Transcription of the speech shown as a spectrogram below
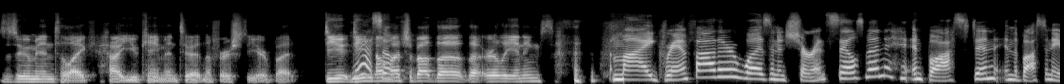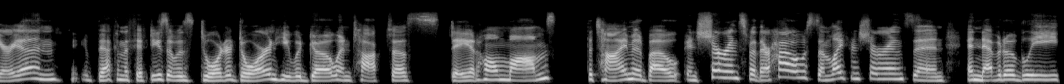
zoom into like how you came into it in the first year. But do you do yeah, you know so much about the the early innings? my grandfather was an insurance salesman in Boston, in the Boston area, and back in the 50s it was door to door and he would go and talk to stay-at-home moms the time about insurance for their house and life insurance and inevitably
